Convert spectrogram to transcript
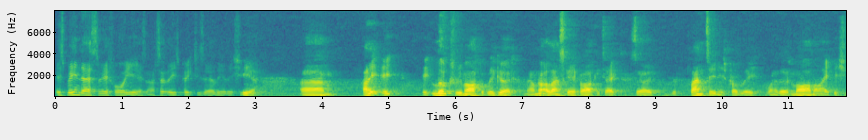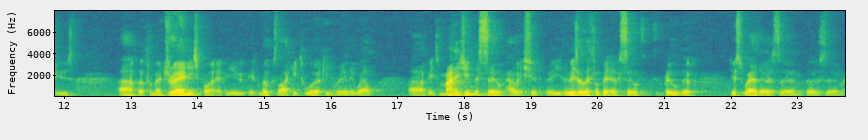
It's been there three or four years, and I took these pictures earlier this year. Um, and it, it, it looks remarkably good. Now, I'm not a landscape architect, so the planting is probably one of those marmite issues. Um, but from a drainage point of view, it looks like it's working really well. Um, it's managing the silt how it should be. There is a little bit of silt build-up just where those, um, those um,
